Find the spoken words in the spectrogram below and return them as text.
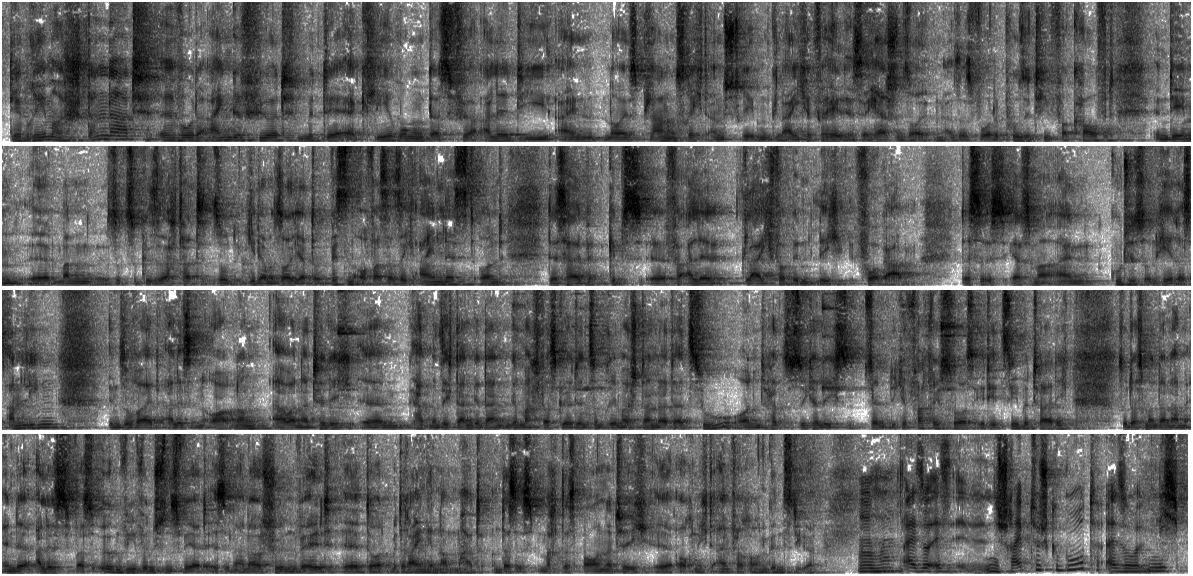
Der Bremer Standard äh, wurde eingeführt mit der Erklärung, dass für alle, die ein neues Planungsrecht anstreben, gleiche Verhältnisse herrschen sollten. Also es wurde positiv verkauft, indem äh, man sozusagen gesagt hat, so jeder soll ja wissen, auf was er sich einlässt und deshalb gibt's äh, für alle gleich verbindlich Vorgaben. Das ist erstmal ein gutes und hehres Anliegen. Insoweit alles in Ordnung. Aber natürlich ähm, hat man sich dann Gedanken gemacht, was gehört denn zum Bremer Standard dazu und hat sicherlich sämtliche Fachressorts, etc. beteiligt, sodass man dann am Ende alles, was irgendwie wünschenswert ist, in einer schönen Welt äh, dort mit reingenommen hat. Und das ist, macht das Bauen natürlich äh, auch nicht einfacher und günstiger. Mhm. Also es, eine Schreibtischgeburt, also nicht,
